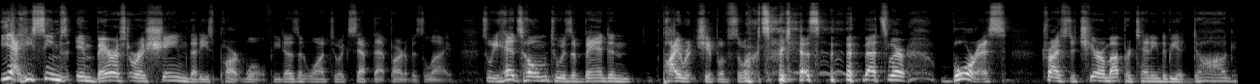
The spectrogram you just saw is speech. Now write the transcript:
Yeah, he seems embarrassed or ashamed that he's part wolf. He doesn't want to accept that part of his life. So he heads home to his abandoned pirate ship of sorts, I guess. That's where Boris tries to cheer him up, pretending to be a dog.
